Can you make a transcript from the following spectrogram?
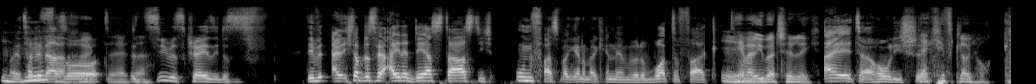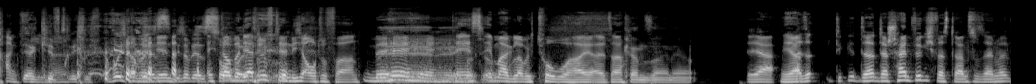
Und jetzt hat er Mhm. da so, Verrückt, Alter. das ist crazy. Das ist, der also ich glaube, das wäre einer der Stars, die ich unfassbar gerne mal kennenlernen würde. What the fuck? Der war überchillig. Alter, holy Der shit. kifft, glaube ich, auch krank Der viel, kifft ne? richtig. Obwohl ich glaube, der, ist- ich glaube, der ist Ich glaube, der dürfte nicht Auto fahren. Nee. Der ist immer, glaube ich, Turbo High, Alter. Kann sein, ja. Ja, Ja. also da, da scheint wirklich was dran zu sein, weil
